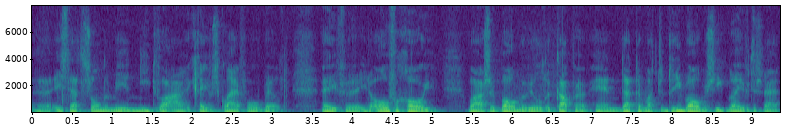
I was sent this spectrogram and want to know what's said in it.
eh, is dat zonder meer niet waar. Ik geef eens een klein voorbeeld. Even in Overgooi waar ze bomen wilden kappen en dat er maar drie bomen ziek bleven te zijn.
